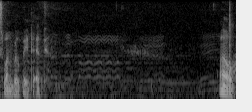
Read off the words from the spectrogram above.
This one will be dead. Oh,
